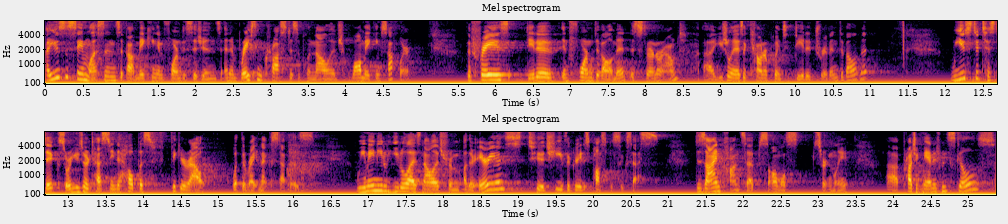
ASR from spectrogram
I use the same lessons about making informed decisions and embracing cross-discipline knowledge while making software. The phrase data-informed development is thrown around, uh, usually as a counterpoint to data-driven development. We use statistics or user testing to help us figure out what the right next step is. We may need to utilize knowledge from other areas to achieve the greatest possible success. Design concepts, almost certainly, uh, project management skills,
